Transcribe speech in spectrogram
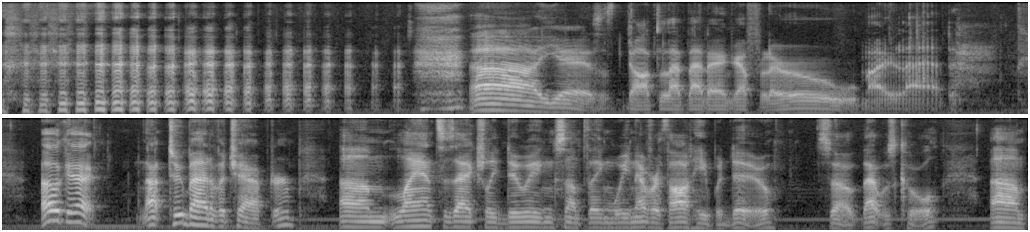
ah, yes, don't let that anger flow, my lad. Okay, not too bad of a chapter. Um, Lance is actually doing something we never thought he would do, so that was cool. Um,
